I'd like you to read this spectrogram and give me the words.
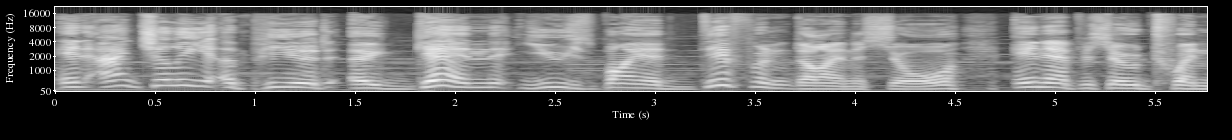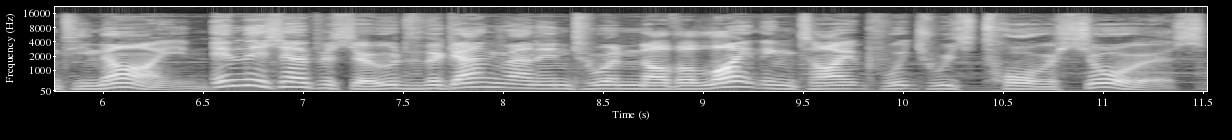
it actually appeared again used by a different dinosaur in episode 29. In this episode, the gang ran into another lightning type, which was Torosaurus,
